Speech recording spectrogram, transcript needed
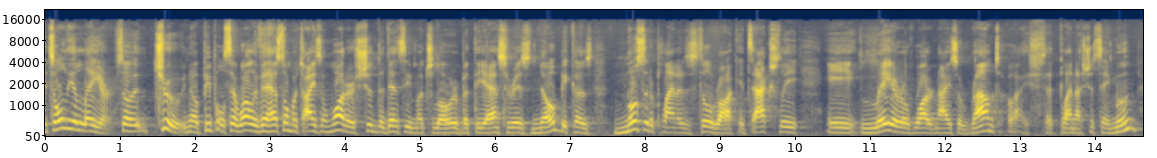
it's only a layer. So true, you know, people say, well, if it has so much ice and water, should the density be much lower? But the answer is no, because most of the planet is still rock. It's actually a layer of water and ice around, oh, I said planet, I should say moon.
